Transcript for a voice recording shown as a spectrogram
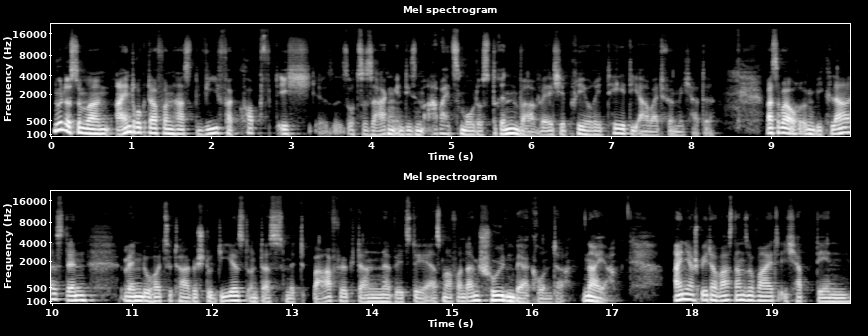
nur, dass du mal einen Eindruck davon hast, wie verkopft ich sozusagen in diesem Arbeitsmodus drin war, welche Priorität die Arbeit für mich hatte. Was aber auch irgendwie klar ist, denn wenn du heutzutage studierst und das mit BAföG, dann willst du ja erstmal von deinem Schuldenberg runter. Naja. Ein Jahr später war es dann soweit. Ich habe den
